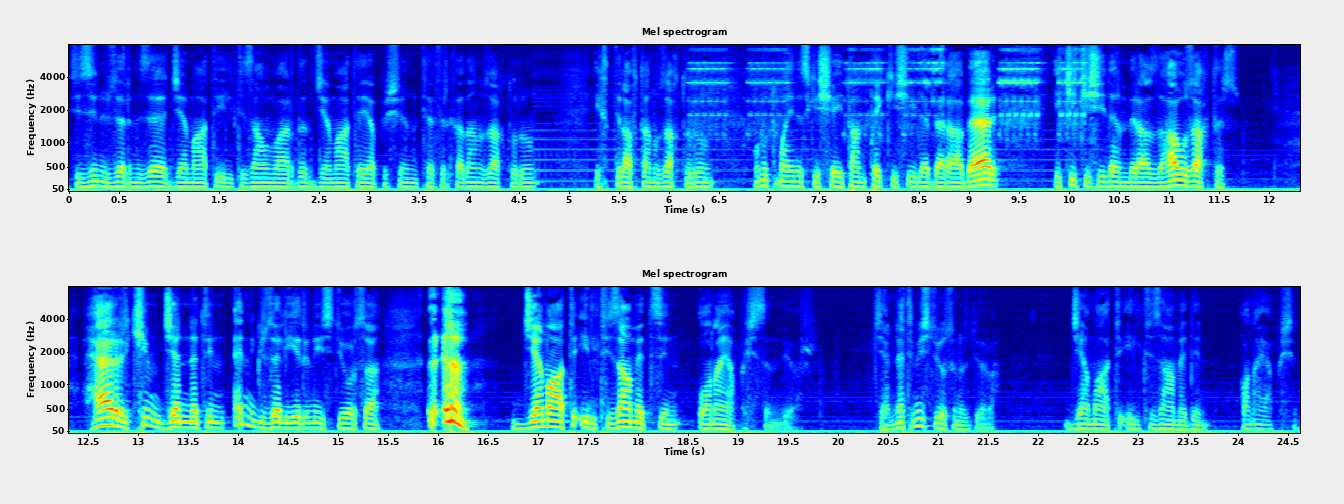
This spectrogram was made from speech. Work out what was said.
sizin üzerinize cemaati iltizam vardır. Cemaate yapışın, tefrikadan uzak durun, ihtilaftan uzak durun. Unutmayınız ki şeytan tek kişiyle beraber iki kişiden biraz daha uzaktır. Her kim cennetin en güzel yerini istiyorsa cemaati iltizam etsin, ona yapışsın diyor. Cennet mi istiyorsunuz diyor. Cemaati iltizam edin, ona yapışın.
